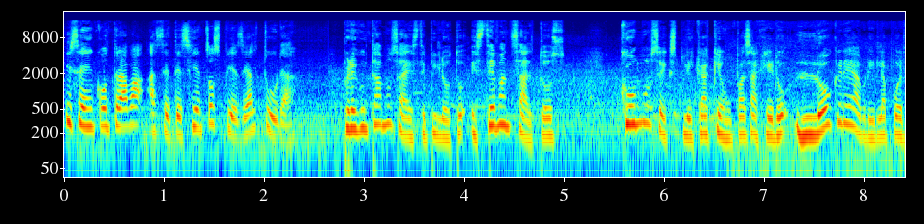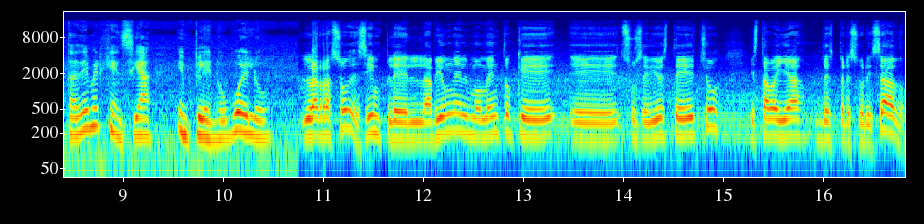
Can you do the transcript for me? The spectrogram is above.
y se encontraba a 700 pies de altura. Preguntamos a este piloto, Esteban Saltos, cómo se explica que un pasajero logre abrir la puerta de emergencia en pleno vuelo. La razón es simple, el avión en el momento que eh, sucedió este hecho estaba ya despresurizado.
